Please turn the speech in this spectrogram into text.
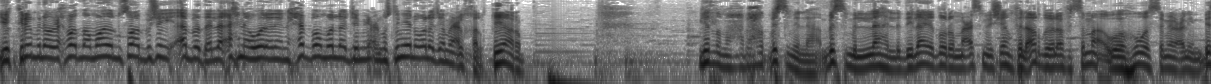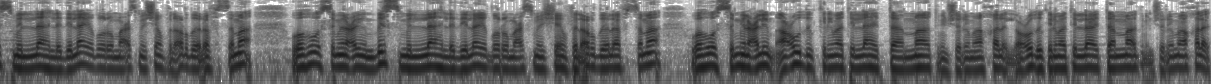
يكرمنا ويحفظنا ما نصاب بشيء ابدا. لا إحنا ولا نحبهم ولا جميع المسلمين ولا جميع الخلق. يا رب. يلا مع بعض بسم الله. بسم الله الذي لا يضر مع اسمه شيء في الأرض ولا في السماء وهو السميع العليم. بسم الله الذي لا يضر مع اسمه شيء في الأرض ولا في السماء وهو السميع العليم. بسم الله الذي لا يضر مع اسمه شيء في الأرض ولا في السماء وهو السميع العليم. أعوذ بكلمات الله التامات من شر ما خلق. أعوذ بكلمات الله التامات من شر ما خلق.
